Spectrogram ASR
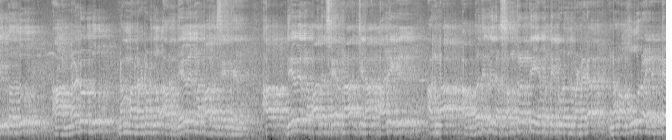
ಇತ್ತೊಂದು ಆ ನಡುಡ್ದು ನಮ್ಮ ನಡುಡ್ದು ಆ ದೇವರನ ಪಾದ ಸೇರಿದ್ದೇನೆ ಆ ದೇವರನ ಪಾದ ಸೇರ್ನ ಅಂಚಿನ ಅರೆಗೆ ಅರ್ನ ಆ ಬದುಕಿದ ಸಂತೃಪ್ತಿ ಎಂಬತಿ ಕೊಡೋದು ಬಂದಾಗ ನಮ್ಮ ಪೂರ ಎಟ್ಟೆ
